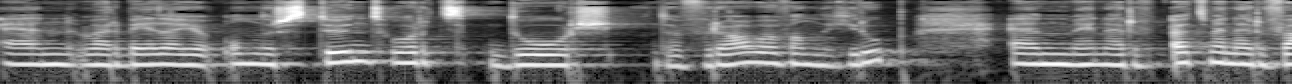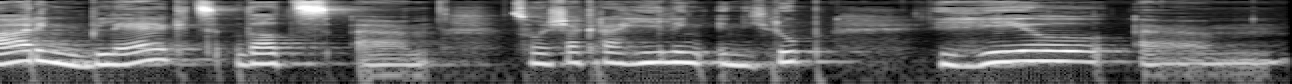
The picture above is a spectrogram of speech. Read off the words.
En waarbij dat je ondersteund wordt door de vrouwen van de groep. En mijn uit mijn ervaring blijkt dat um, zo'n chakra healing in groep heel um,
